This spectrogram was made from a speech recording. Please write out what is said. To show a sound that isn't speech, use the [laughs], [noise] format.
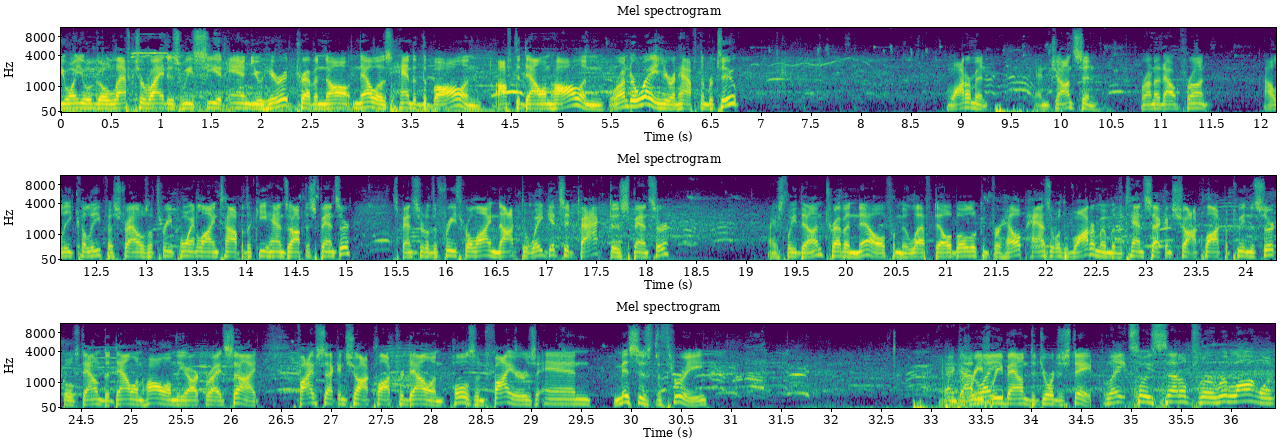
BYU will go left to right as we see it and you hear it. Trevin Knell has handed the ball and off to Dallin Hall, and we're underway here in half number two. Waterman and Johnson run it out front. Aly Khalifa straddles a three point line, top of the key, hands off to Spencer. Spencer to the free throw line, knocked away, gets it back to Spencer. Nicely done. Trevin Knell from the left elbow looking for help. Has it with Waterman with a 10 second shot clock between the circles. Down to Dallin Hall on the arc right side. Five second shot clock for Dallin. Pulls and fires and misses the three. And the re- rebound to Georgia State. Late, so he settled for a real long one.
